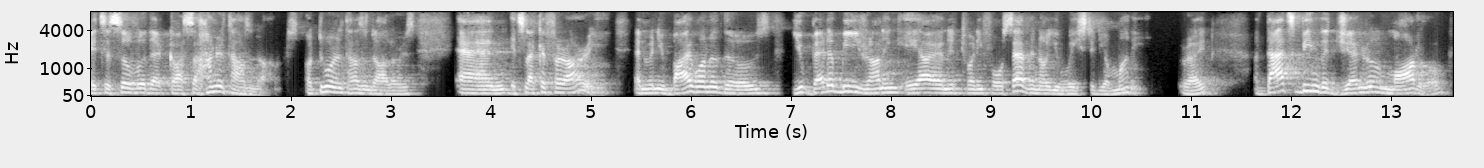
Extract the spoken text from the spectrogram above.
It's a server that costs hundred thousand dollars or two hundred thousand dollars, and it's like a Ferrari. And when you buy one of those, you better be running AI on it twenty four seven, or you wasted your money, right? That's been the general model,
